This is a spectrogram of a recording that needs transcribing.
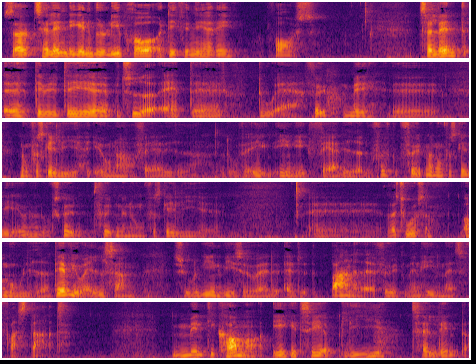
Så talent igen, vil du lige prøve at definere det for os? Talent, øh, det, det øh, betyder, at øh, du er født med nogle forskellige evner og færdigheder. Du er egentlig ikke færdigheder, du er født med nogle forskellige evner, du er født med nogle forskellige øh, ressourcer og muligheder. Det er vi jo alle sammen. Psykologien viser jo, at, at barnet er født med en hel masse fra start. Men de kommer ikke til at blive talenter,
